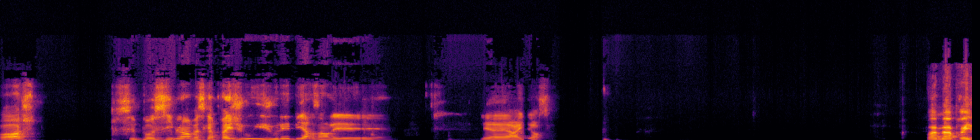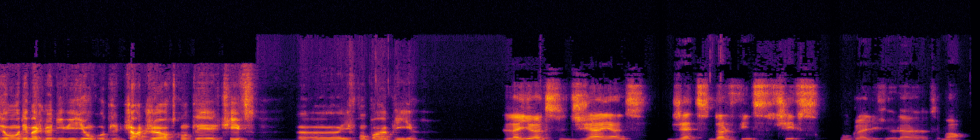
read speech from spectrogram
Oh, c'est possible, hein, parce qu'après, ils jouent, ils jouent les Bears, hein, les, les Riders. Ouais, mais après, ils auront des matchs de division contre les Chargers, contre les Chiefs. Euh, ils ne feront pas un pli. Lions, Giants, Jets, Dolphins, Chiefs. Donc là, là c'est mort.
